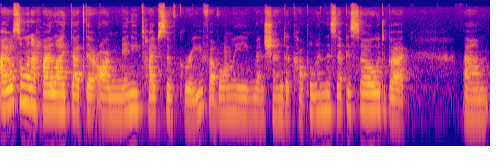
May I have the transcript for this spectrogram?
I also want to highlight that there are many types of grief. I've only mentioned a couple in this episode, but um,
